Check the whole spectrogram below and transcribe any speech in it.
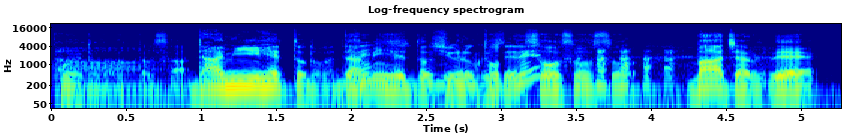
声とかだったらさ。ダミーヘッドとかで、ね、ダミーヘッド収録してね。そうそうそう。バーチャルでうん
